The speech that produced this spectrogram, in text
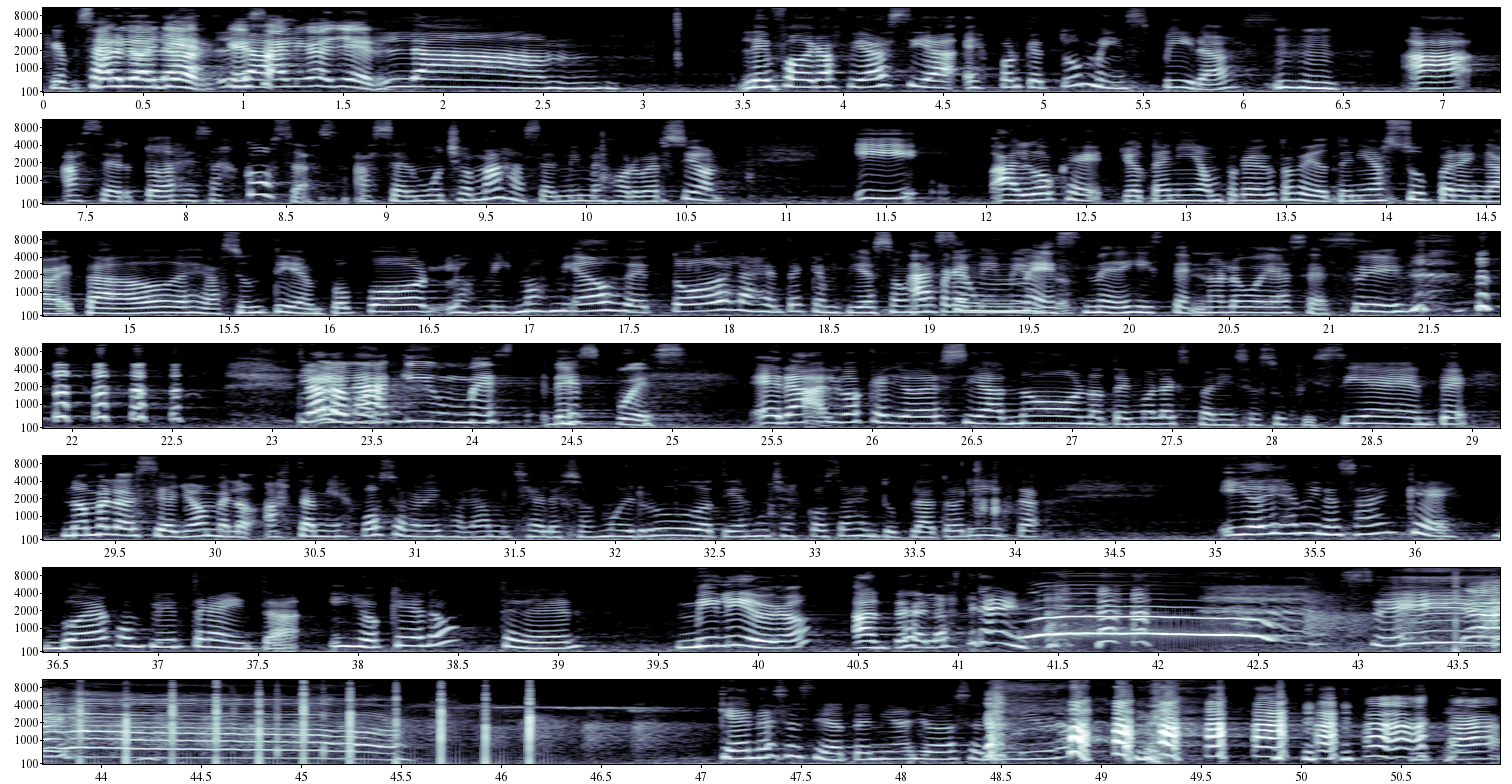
¿Qué salió Bueno, la- ayer? ¿Qué la- salió ayer? La, la infografía decía, es porque tú me inspiras a hacer todas esas cosas, hacer mucho más, hacer mi mejor versión. Y algo que yo tenía, un proyecto que yo tenía súper engavetado desde hace un tiempo por los mismos miedos de toda la gente que empieza un Hace un emprendimiento. mes me dijiste, no lo voy a hacer. Sí. claro, aquí un mes después. era algo que yo decía, no, no tengo la experiencia suficiente. No me lo decía yo, me lo, hasta mi esposo me lo dijo, no, Michelle, eso es muy rudo, tienes muchas cosas en tu plato ahorita. Y yo dije, miren, ¿saben qué? Voy a cumplir 30 y yo quiero tener mi libro antes de los 30. sí. ¡Bravo! ¿Qué necesidad tenía yo de hacer un libro?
